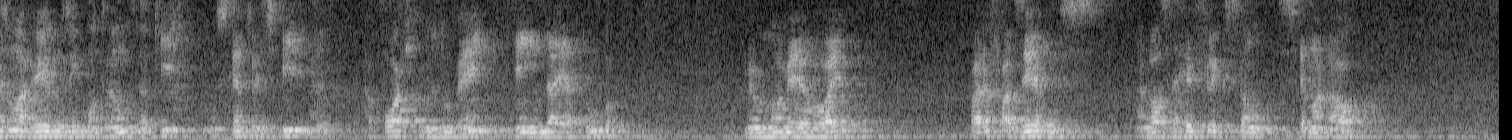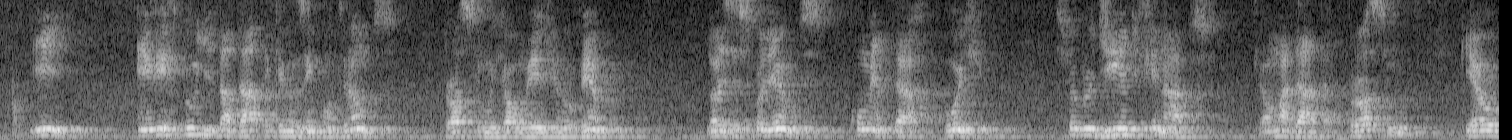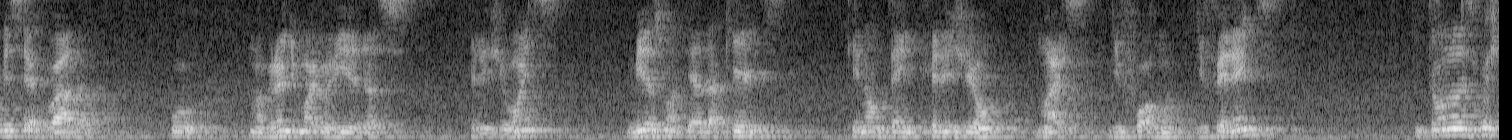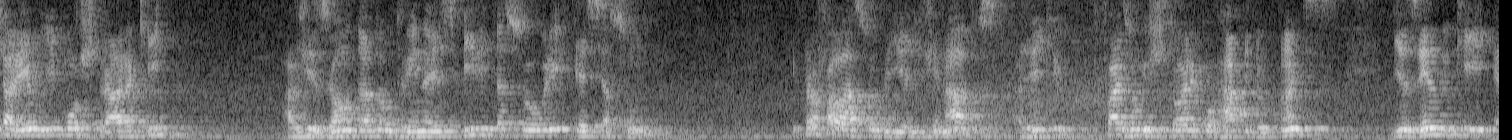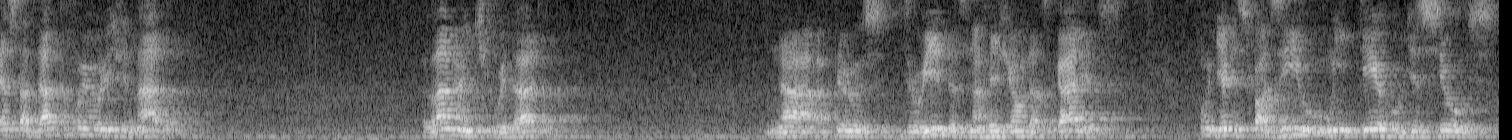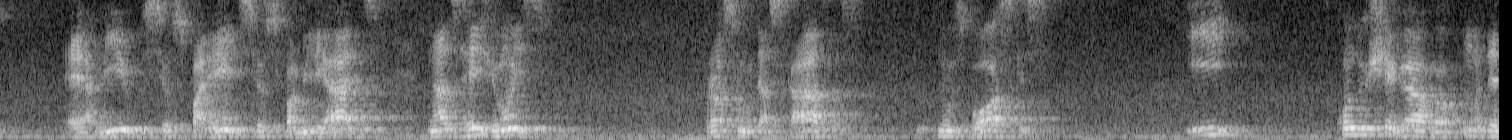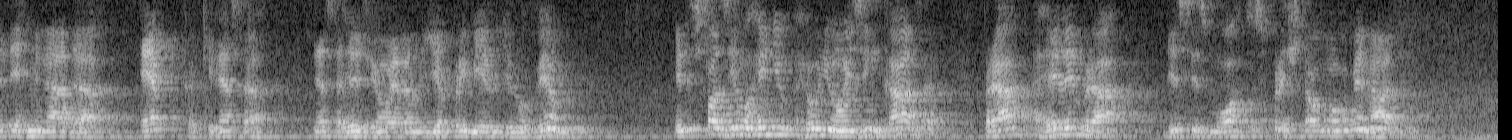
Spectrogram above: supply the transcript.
Mais uma vez nos encontramos aqui no Centro Espírita Apóstolos do Bem, em Indaiatuba. Meu nome é Eloy, para fazermos a nossa reflexão semanal e, em virtude da data que nos encontramos, próximo já ao mês de novembro, nós escolhemos comentar hoje sobre o Dia de Finados, que é uma data próxima, que é observada por uma grande maioria das religiões, mesmo até daqueles que não têm religião, mas de forma diferente. Então, nós gostaríamos de mostrar aqui a visão da doutrina espírita sobre esse assunto. E para falar sobre Dia de Finados, a gente faz um histórico rápido antes, dizendo que essa data foi originada lá na antiguidade, na, pelos druidas na região das Gálias, onde eles faziam o enterro de seus é, amigos, seus parentes, seus familiares nas regiões próximo das casas, nos bosques. E quando chegava uma determinada época, que nessa, nessa região era no dia 1 de novembro, eles faziam reuniões em casa para relembrar desses mortos, prestar uma homenagem.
